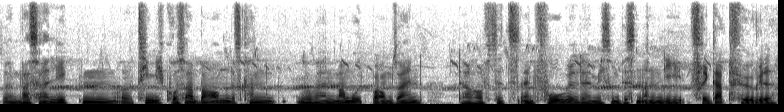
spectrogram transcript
So Im Wasser liegt ein äh, ziemlich großer Baum, das kann sogar ein Mammutbaum sein. Darauf sitzt ein Vogel, der mich so ein bisschen an die Fregattvögel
